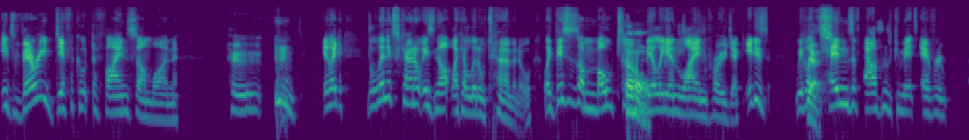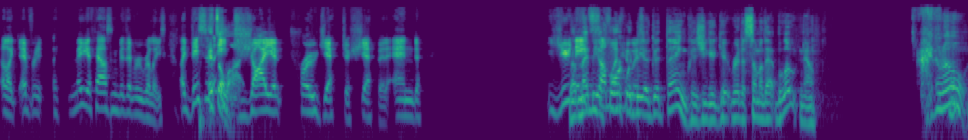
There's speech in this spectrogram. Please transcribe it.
it's very difficult to find someone who like the linux kernel is not like a little terminal like this is a multi-million oh. line project it is with like Yes. tens of thousands of commits every like every like maybe a thousand commits every release like this is It's a a, giant project to shepherd and you But need maybe a someone fork who would is be a good thing because you could get rid of some of that bloat now. I don't know.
